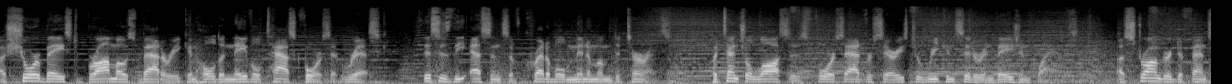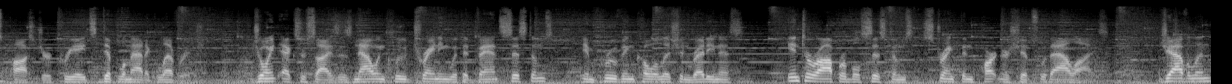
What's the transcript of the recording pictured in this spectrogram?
A shore-based BrahMos battery can hold a naval task force at risk. This is the essence of credible minimum deterrence. Potential losses force adversaries to reconsider invasion plans. A stronger defense posture creates diplomatic leverage. Joint exercises now include training with advanced systems, improving coalition readiness, Interoperable systems strengthen partnerships with allies. Javelin,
